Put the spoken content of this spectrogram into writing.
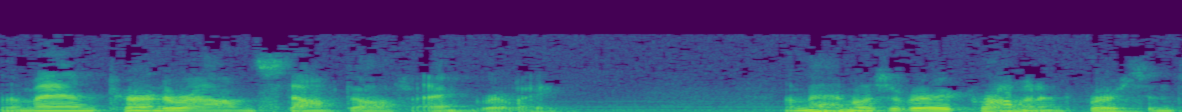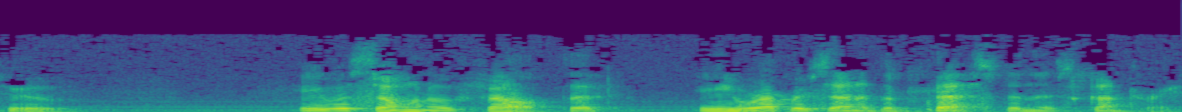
The man turned around and stomped off angrily. The man was a very prominent person too. He was someone who felt that he represented the best in this country.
